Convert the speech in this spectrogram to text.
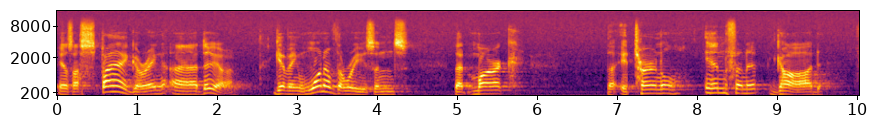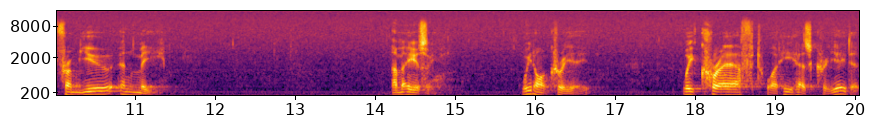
is a staggering idea, giving one of the reasons that mark the eternal, infinite God from you and me. Amazing. We don't create. We craft what he has created,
